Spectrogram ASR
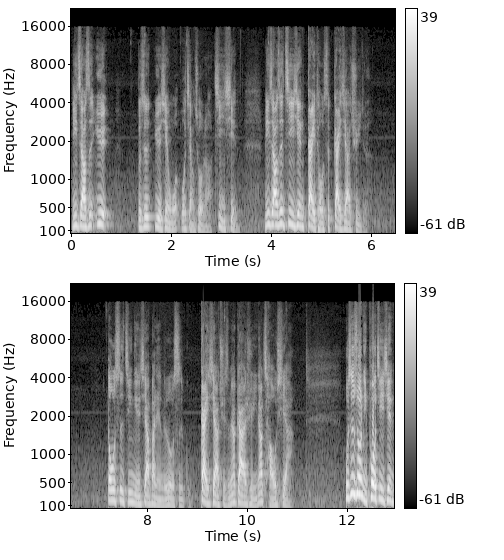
你只要是月不是月线，我我讲错了啊，季线，你只要是季线盖头是盖下去的，都是今年下半年的弱势股。盖下去，什么叫盖下去？你要朝下，不是说你破季线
